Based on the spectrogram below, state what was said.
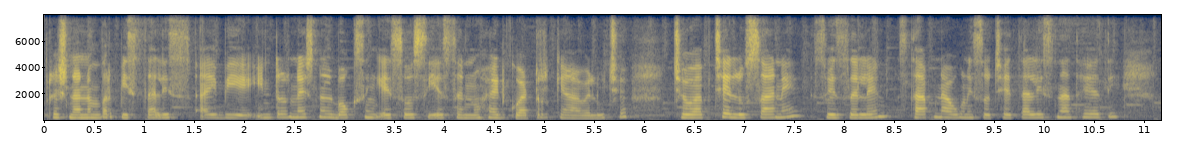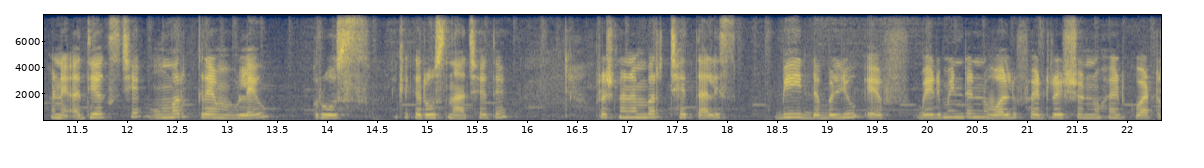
પ્રશ્ન નંબર પિસ્તાલીસ, આઈબીએ, ઇન્ટરનેશનલ બોક્સિંગ એસોસિએશનનું હેડક્વાર્ટર ક્યાં આવેલું છે? જવાબ છે લુસાને, સ્વિટ્ઝરલેન્ડ. સ્થાપના ઓગણીસો છેતાલીસના થઈ હતી. અને અધ્યક્ષ છે ઉમર ક્રેમવલેવ, રૂસ. એટલે કે રૂસના છે તે. પ્રશ્ન નંબર છેતાલીસ. B W F badminton world ફેડરેશનનું હેડક્વાર્ટર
